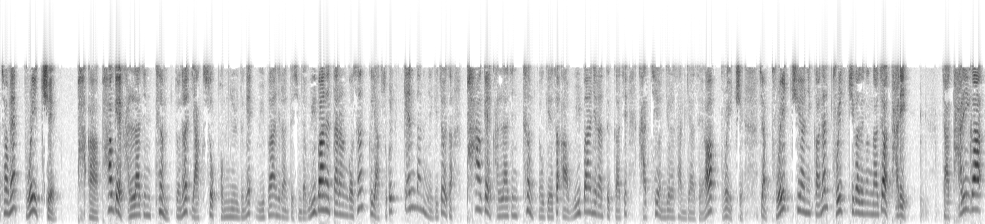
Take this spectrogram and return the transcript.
처음에 breach. 파, 아, 파괴, 갈라진 틈 또는 약속, 법률 등의 위반이라는 뜻입니다. 위반했다는 것은 그 약속을 깬다는 얘기죠. 그래서 파괴, 갈라진 틈 여기에서 아 위반이라는 뜻까지 같이 연결해서 암기하세요. breach. 자, breach 하니까는 breach가 생각나죠? 다리. 자, 다리가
